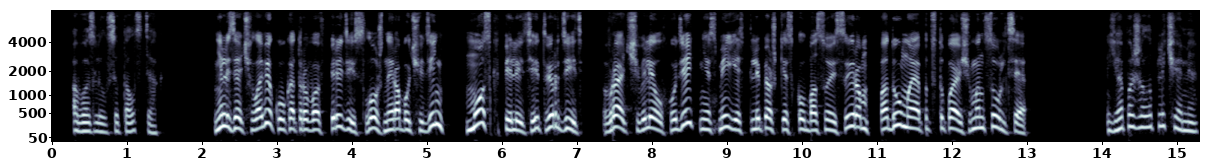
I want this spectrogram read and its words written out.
— обозлился толстяк. Нельзя человеку, у которого впереди сложный рабочий день, мозг пилить и твердить. Врач велел худеть, не смей есть лепешки с колбасой и сыром, подумая о подступающем инсульте. Я пожала плечами.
